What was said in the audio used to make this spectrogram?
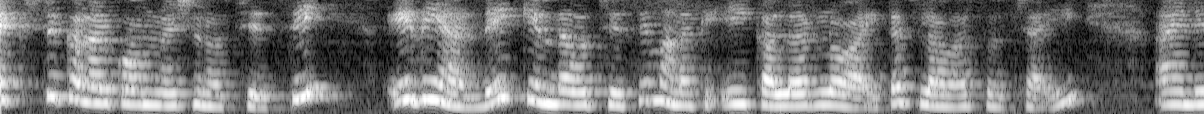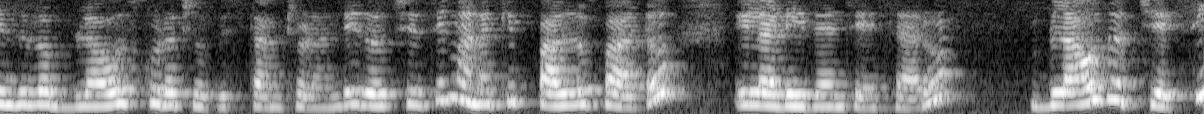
నెక్స్ట్ కలర్ కాంబినేషన్ వచ్చేసి ఇది అండి. కింద వచ్చేసి మనకి ఈ కలర్లో అయితే ఫ్లవర్స్ వచ్చాయి. అండ్ ఇందులో బ్లౌజ్ కూడా చూపిస్తాం చూడండి. ఇది వచ్చేసి మనకి పళ్ళు పాటు ఇలా డిజైన్ చేశారు. బ్లౌజ్ వచ్చేసి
